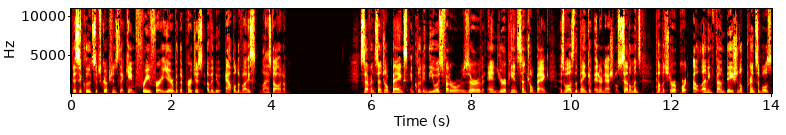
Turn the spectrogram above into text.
This includes subscriptions that came free for a year with the purchase of a new Apple device last autumn. Seven central banks, including the U.S. Federal Reserve and European Central Bank, as well as the Bank of International Settlements, published a report outlining foundational principles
